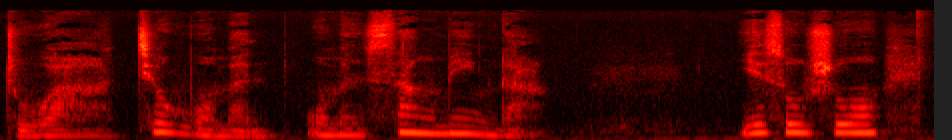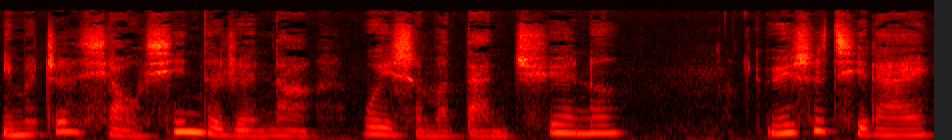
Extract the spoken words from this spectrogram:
主啊，救我们，我们丧命了。”耶稣说：“你们这小信的人呐，为什么胆怯呢？”于是起来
